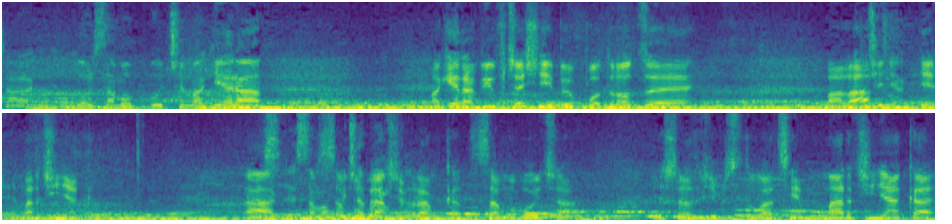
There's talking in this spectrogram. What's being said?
Tak, gol samobójczy Magiera. Magiera Wił wcześniej był po drodze Balat? Marciniak. Nie, Marciniak. Tak, to jest samobójcza Samobójcza bramka. bramka, samobójcza. Jeszcze raz widzimy sytuację Marciniaka.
